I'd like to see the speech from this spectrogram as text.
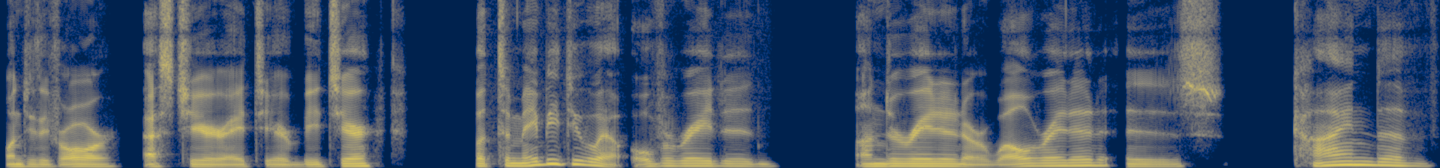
one, two, three, four, S tier, A tier, B tier. But to maybe do a overrated, underrated, or well rated is kind of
